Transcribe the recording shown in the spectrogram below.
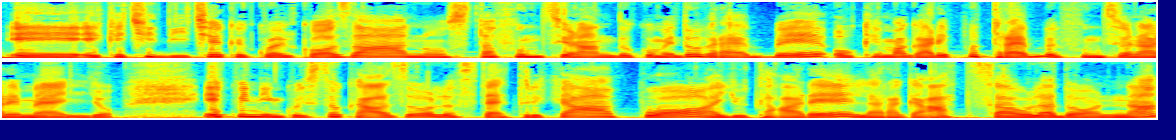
e, e che ci dice che qualcosa non sta funzionando come dovrebbe o che magari potrebbe funzionare meglio. E quindi in questo caso l'ostetrica può aiutare la ragazza o la donna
